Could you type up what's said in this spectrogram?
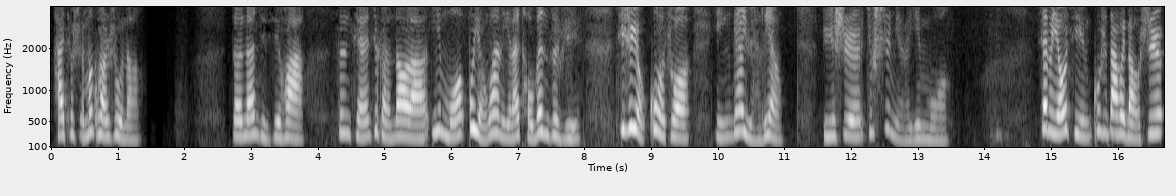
还求什么宽恕呢？”短短几句话，孙权就感到了阴谋不远万里来投奔自己，即使有过错，也应该原谅，于是就赦免了阴谋。下面有请故事大会导师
